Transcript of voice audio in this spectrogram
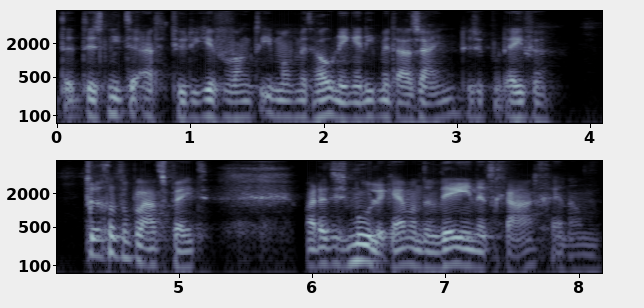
het is niet de attitude. Je vervangt iemand met honing en niet met azijn. Dus ik moet even terug op de plaats, Peet. Maar dat is moeilijk, hè, want dan wil je het graag en dan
